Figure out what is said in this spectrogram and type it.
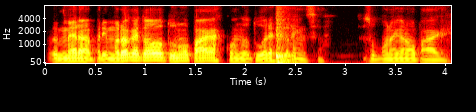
Pues mira, primero que todo, tú no pagas cuando tú eres prensa. Se supone que no pagues.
